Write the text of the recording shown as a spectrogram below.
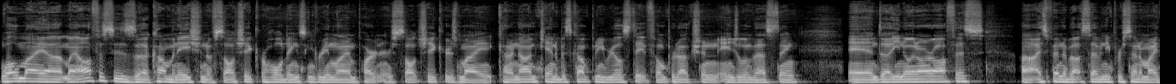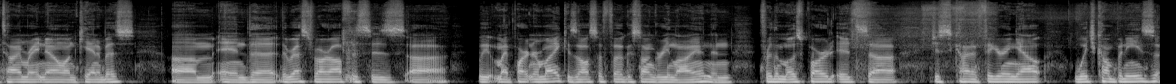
Well, my uh, my office is a combination of Salt Shaker Holdings and Green Lion Partners. Salt Shaker is my kind of non-cannabis company, real estate, film production, angel investing, and uh, you know, in our office, uh, I spend about seventy percent of my time right now on cannabis, um, and the the rest of our office is. Uh, we, my partner Mike is also focused on Green Lion, and for the most part, it's uh, just kind of figuring out which companies uh,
